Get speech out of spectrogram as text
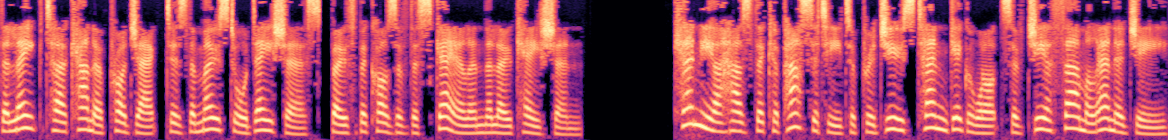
the Lake Turkana project is the most audacious, both because of the scale and the location. Kenya has the capacity to produce 10 gigawatts of geothermal energy.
